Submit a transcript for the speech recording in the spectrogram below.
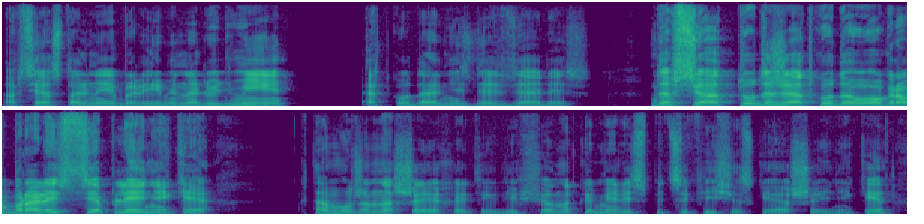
а все остальные были именно людьми. Откуда они здесь взялись? Да все оттуда же, откуда у огров брались все пленники. К тому же на шеях этих девчонок имелись специфические ошейники —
